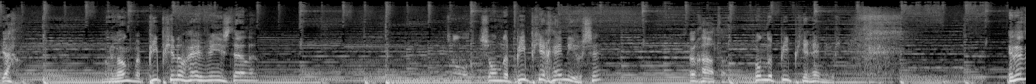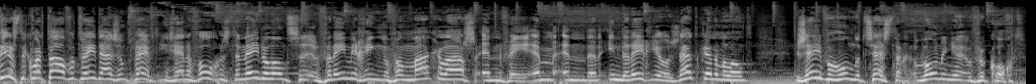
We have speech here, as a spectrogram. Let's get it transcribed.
Ja, moet ik ook mijn piepje nog even instellen. Zonder, piepje geen nieuws, hè? Zo gaat dat. Zonder piepje geen nieuws. In het eerste kwartaal van 2015 zijn er volgens de Nederlandse Vereniging van Makelaars NVM en in de regio Zuid-Kennemerland 760 woningen verkocht.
